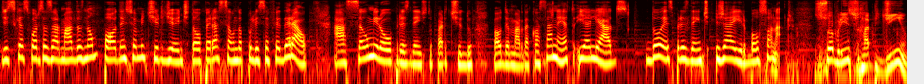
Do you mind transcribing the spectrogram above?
disse que as Forças Armadas não podem se omitir diante da operação da Polícia Federal. A ação mirou o presidente do partido, Valdemar da Costa Neto, e aliados do ex-presidente Jair Bolsonaro. Sobre isso, rapidinho,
